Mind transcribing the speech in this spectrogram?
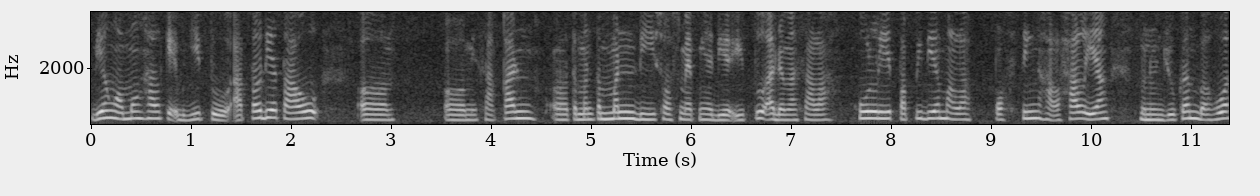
dia ngomong hal kayak begitu, atau dia tahu uh, uh, misalkan uh, teman-teman di sosmednya dia itu ada masalah kulit tapi dia malah posting hal-hal yang menunjukkan bahwa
